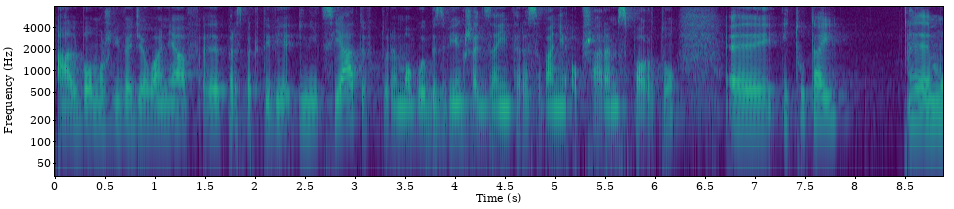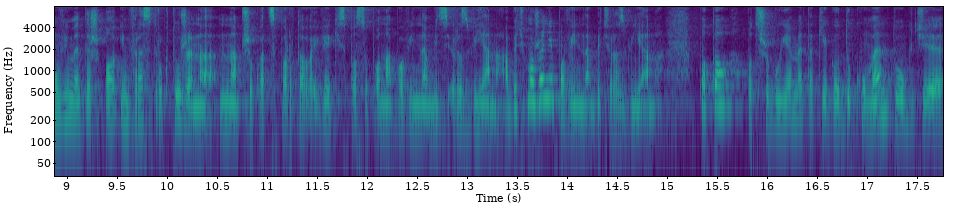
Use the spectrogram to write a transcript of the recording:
albo możliwe działania w e, perspektywie inicjatyw, które mogłyby zwiększać zainteresowanie obszarem sportu. I tutaj mówimy też o infrastrukturze na, na przykład sportowej, w jaki sposób ona powinna być rozwijana, a być może nie powinna być rozwijana. Po to potrzebujemy takiego dokumentu, gdzie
